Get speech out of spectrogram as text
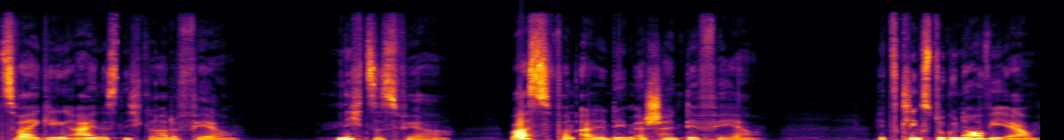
Zwei gegen einen ist nicht gerade fair. Nichts ist fair. Was von alledem erscheint dir fair? Jetzt klingst du genau wie er.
